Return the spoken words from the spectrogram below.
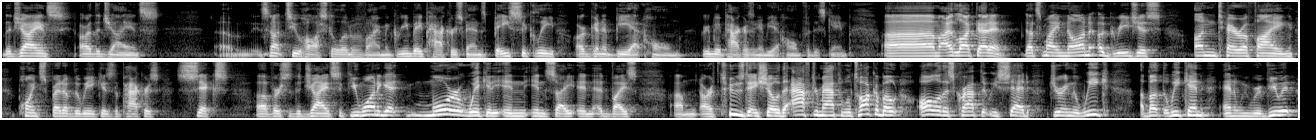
The Giants are the Giants. Um, it's not too hostile an environment. Green Bay Packers fans basically are going to be at home. Green Bay Packers are going to be at home for this game. Um, I'd lock that in. That's my non-egregious, unterrifying point spread of the week. Is the Packers six uh, versus the Giants. If you want to get more wicked in insight and advice, um, our Tuesday show, the aftermath, we'll talk about all of this crap that we said during the week about the weekend, and we review it.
